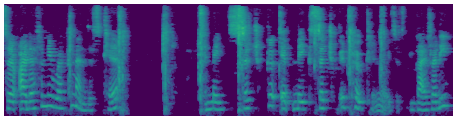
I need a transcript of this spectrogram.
So I definitely recommend this kit. It makes such good. It makes such good poking noises. You guys ready?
